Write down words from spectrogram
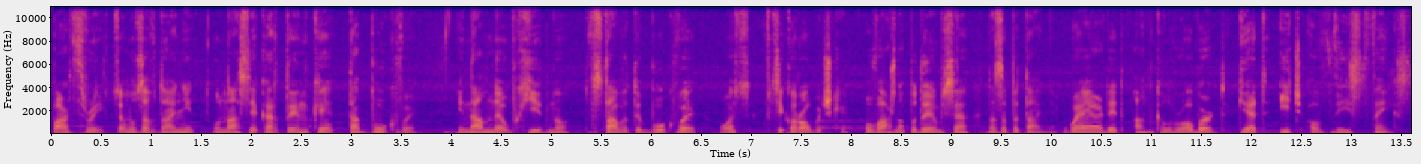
Part 3. В цьому завданні у нас є картинки та букви, і нам необхідно вставити букви ось в ці коробочки. Уважно подивимося на запитання. Where did Uncle Robert get each of these things?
